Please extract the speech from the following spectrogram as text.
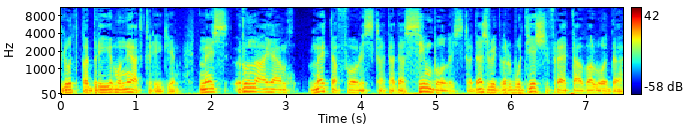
kļūt par brīviem un neatkarīgiem. Mēs runājām metaforiskā, tādā simboliskā, dažkārt varbūt iešifrētā valodā,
